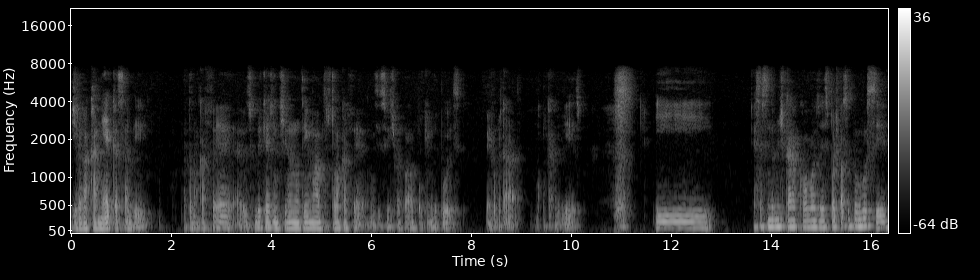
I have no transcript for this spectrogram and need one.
de levar caneca, sabe? para tomar café. Eu descobri que a Argentina não tem um hábito de tomar café, mas isso a gente vai falar um pouquinho depois. Bem complicado, complicado mesmo. E essa síndrome de caracol às vezes pode passar por você,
